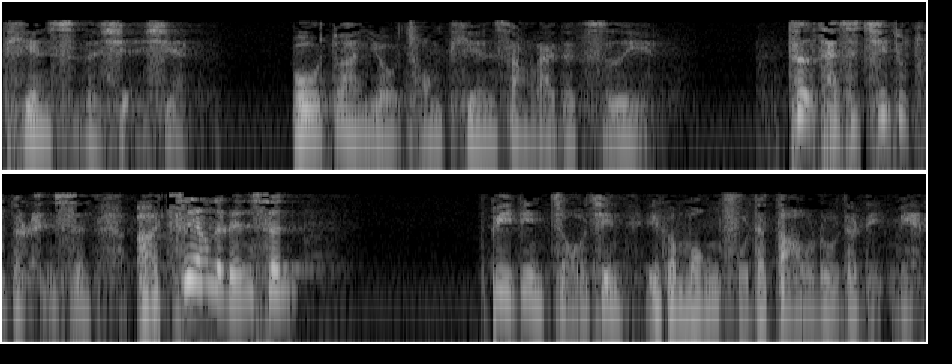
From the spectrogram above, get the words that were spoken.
天使的显现，不断有从天上来的指引，这才是基督徒的人生。而这样的人生，必定走进一个蒙福的道路的里面。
